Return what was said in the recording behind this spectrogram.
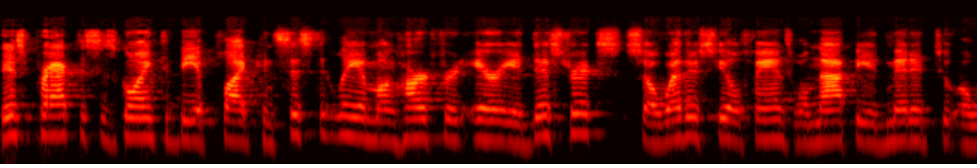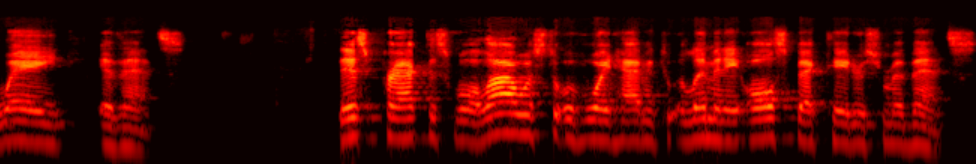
This practice is going to be applied consistently among Hartford area districts, so Wethersfield fans will not be admitted to away events. This practice will allow us to avoid having to eliminate all spectators from events.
